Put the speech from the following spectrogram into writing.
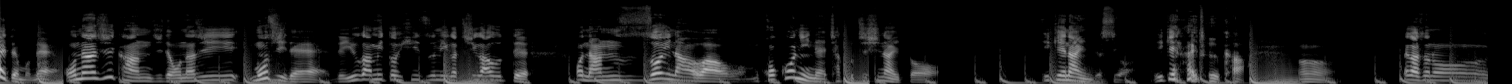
えてもね、同じ漢字で同じ文字で、で、歪みと歪みが違うって、これなんぞいなは、ここにね、着地しないといけないんですよ。いけないというか、うん。だからその、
